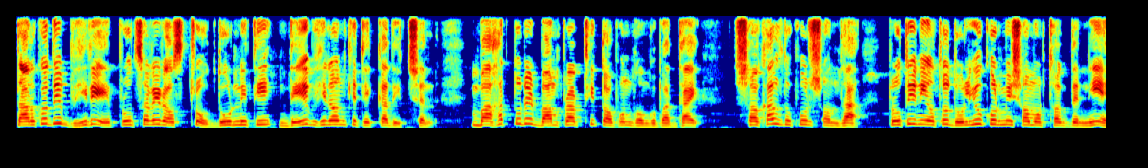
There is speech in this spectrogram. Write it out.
তারকাদের ভিড়ে প্রচারের অস্ত্র, দুর্নীতি, দেব হিরণকে টেক্কা দিচ্ছেন বাহাত্তরের বাম প্রার্থী তপন গঙ্গোপাধ্যায়। সকাল দুপুর সন্ধ্যা প্রতিনিয়ত দলীয় কর্মী সমর্থকদের নিয়ে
